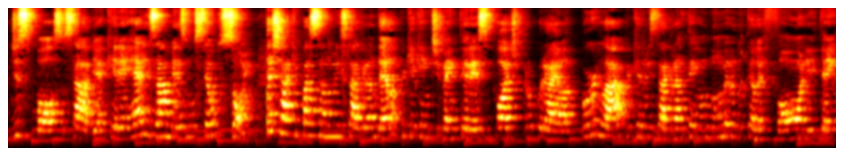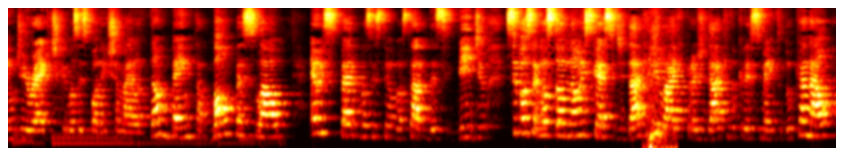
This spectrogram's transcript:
dispostos, sabe, a querer realizar mesmo o seu sonho. Vou deixar aqui passando o Instagram dela, porque quem tiver interesse pode procurar ela por lá, porque no Instagram tem o número do telefone, tem o direct que vocês podem chamar ela também, tá bom, pessoal? Eu espero que vocês tenham gostado desse vídeo. Se você gostou, não esquece de dar aquele like para ajudar aqui no crescimento do canal.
